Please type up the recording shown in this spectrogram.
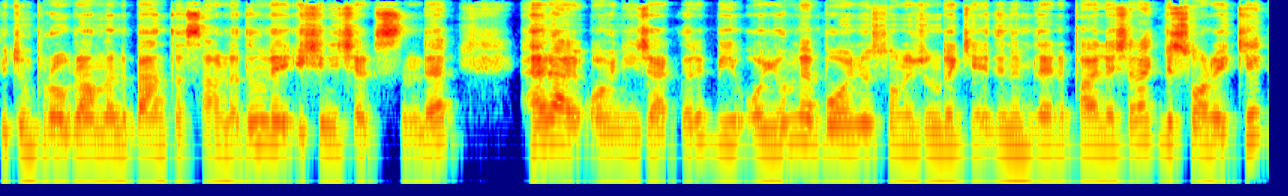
Bütün programlarını ben tasarladım ve işin içerisinde her ay oynayacakları bir oyun ve bu oyunun sonucundaki edinimlerini paylaşarak bir sonraki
